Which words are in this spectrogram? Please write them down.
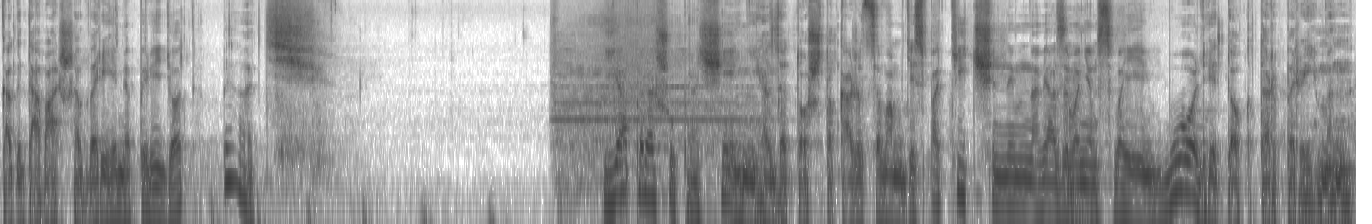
когда ваше время придет, опять... Я прошу прощения за то, что кажется вам деспотичным навязыванием своей воли, доктор Приман.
